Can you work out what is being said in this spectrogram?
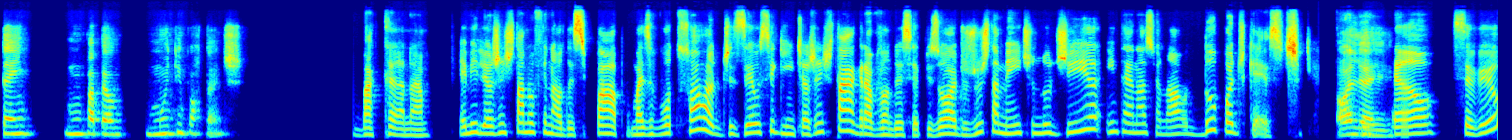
tem um papel muito importante. Bacana. Emílio, a gente está no final desse papo, mas eu vou só dizer o seguinte: a gente está gravando esse episódio justamente no Dia Internacional do Podcast. Olha aí. Então, você viu?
